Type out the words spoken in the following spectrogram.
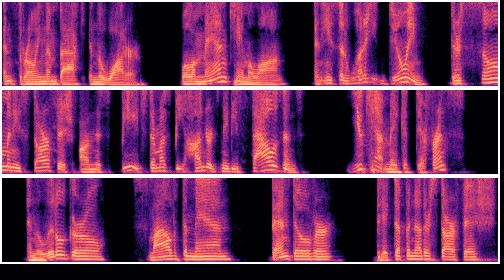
and throwing them back in the water. Well, a man came along and he said, what are you doing? There's so many starfish on this beach. There must be hundreds, maybe thousands. You can't make a difference. And the little girl smiled at the man, bent over, picked up another starfish,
